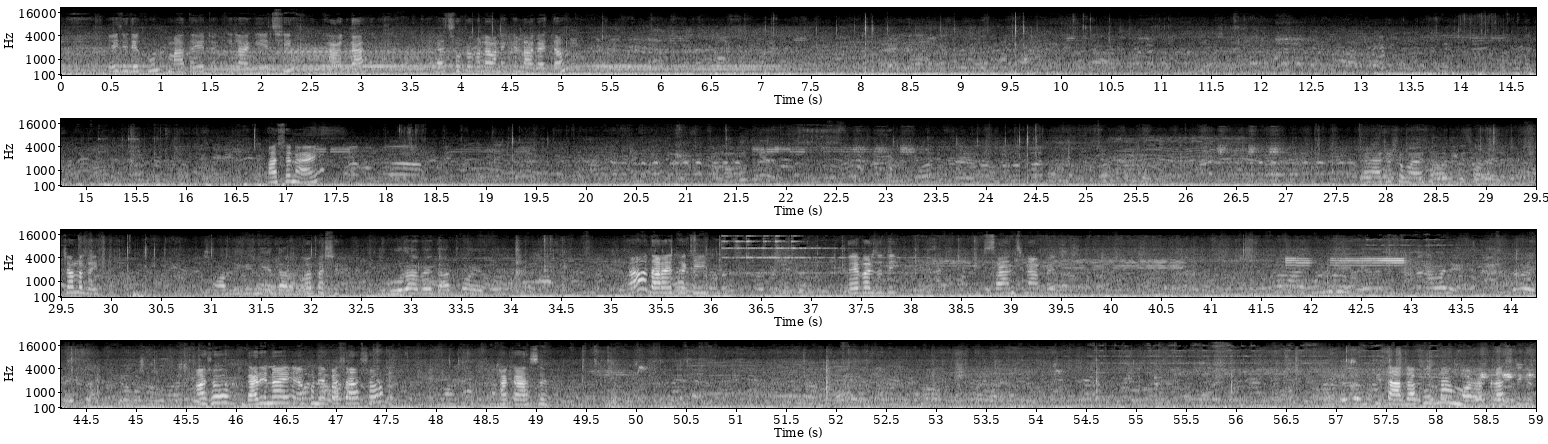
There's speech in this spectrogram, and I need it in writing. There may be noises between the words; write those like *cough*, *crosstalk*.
এই যে দেখুন, মাথায় এটা কি লাগিয়েছি? ঘাগরা। এটা ছোটোবেলায় অনেকে লাগাইতাম। আসে নাই। চলে যাই। সবদিকে নিয়ে পাশে। ঘুরাবে তারপরে দাঁড়ায় থাকি। এবার যদি চান্স না পাই। আসো গাড়ি নাই এখন এ পাশে আসো। ফাঁকা আছে। তাজা ফুল না মরা প্লাস্টিকের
